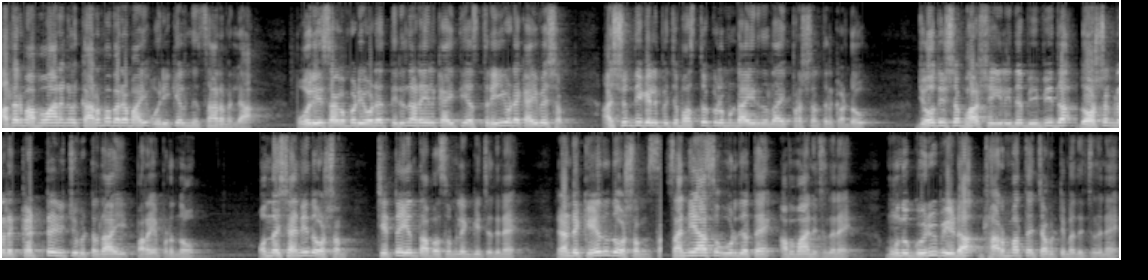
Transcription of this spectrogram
അത്തരം അപമാനങ്ങൾ കർമ്മപരമായി ഒരിക്കലും നിസ്സാരമല്ല. പോലീസ് അകമ്പടിയോടെ തിരുനടയിൽ കയറ്റിയ സ്ത്രീയുടെ കൈവശം അശുദ്ധി കൽപ്പിച്ച വസ്തുക്കളും ഉണ്ടായിരുന്നതായി പ്രശ്നത്തിൽ കണ്ടു. ജ്യോതിഷ ഭാഷയിൽ ഇത് വിവിധ ദോഷങ്ങളുടെ കെട്ടഴിച്ചു വിട്ടതായി പറയപ്പെടുന്നു. ഒന്ന് ശനിദോഷം ചിട്ടയും തപസ്സും ലംഘിച്ചതിനെ. രണ്ട് കേതുദോഷം സന്യാസ ഊർജത്തെ അപമാനിച്ചതിനെ. മൂന്ന് ഗുരുപീഠ ധർമ്മത്തെ ചവിട്ടിമതിച്ചതിനെ.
